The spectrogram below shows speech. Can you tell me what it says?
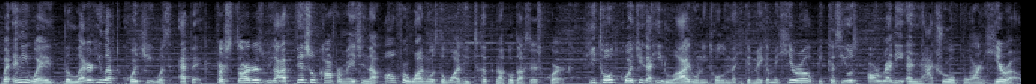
But anyway, the letter he left Koichi was epic. For starters, we got official confirmation that All For One was the one who took Knuckle Duster's quirk. He told Koichi that he lied when he told him that he could make him a hero because he was already a natural born hero.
